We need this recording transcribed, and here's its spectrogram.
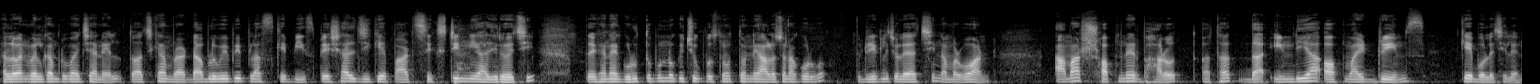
Hello and welcome to my channel তো আজকে আমরা WBP plus KP special GK part sixteen নিয়ে হাজির হয়েছি। তো এখানে গুরুত্বপূর্ণ কিছু প্রশ্নোত্তর নিয়ে আলোচনা করব। তো ডিরেক্টলি চলে যাচ্ছি নাম্বার ওয়ান আমার স্বপ্নের ভারত অর্থাৎ the India of my dreams কে বলেছিলেন?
